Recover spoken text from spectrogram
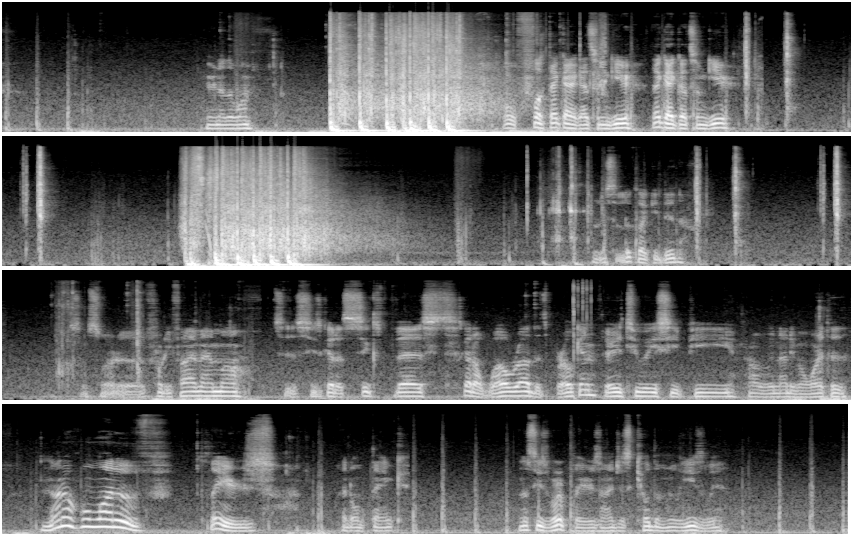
Here another one. Oh fuck, that guy got some gear. That guy got some gear. At least it looked like he did. Sort of 45 ammo. Says he's got a 6 vest. He's got a Welrod that's broken. 32 ACP. Probably not even worth it. Not a whole lot of players, I don't think. Unless these were players and I just killed them really easily.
